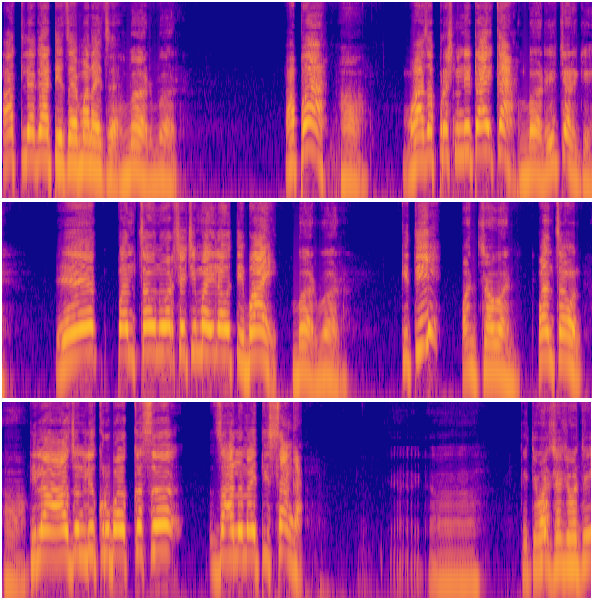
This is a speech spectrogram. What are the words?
आतल्या गाठीच आहे म्हणायचं. बर बर. आपा हा. माझा प्रश्न नीट ऐका. बर विचार की. एक पंचावन्न वर्षाची महिला होती बाय. बर बर. किती? पंचावन्न. पंचावन्न. हा. तिला अजून लेकरू बाळ कसं झालं नाही ती सांगा. अं, किती वर्षाची होती?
